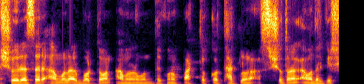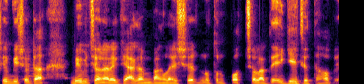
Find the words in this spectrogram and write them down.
স্বৈরাচার আমল আর বর্তমান আমলের মধ্যে কোনো পার্থক্য থাকল না। সুতরাং আমাদেরকে সেই বিষয়টা বিবেচনা রেখে আগামী বাংলাদেশের নতুন পথ চলাতে এগিয়ে যেতে হবে।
